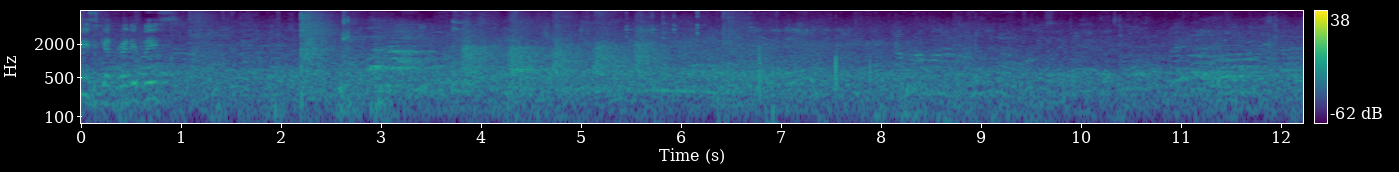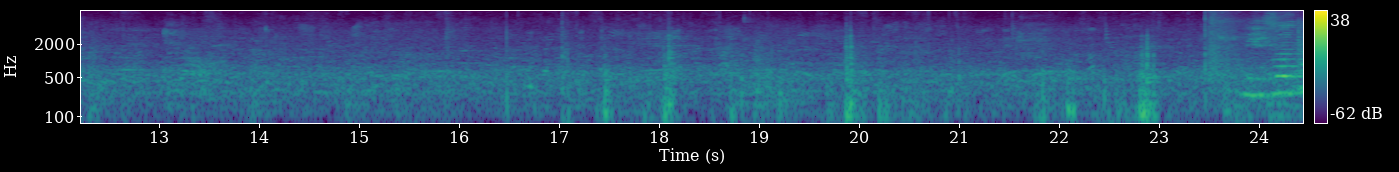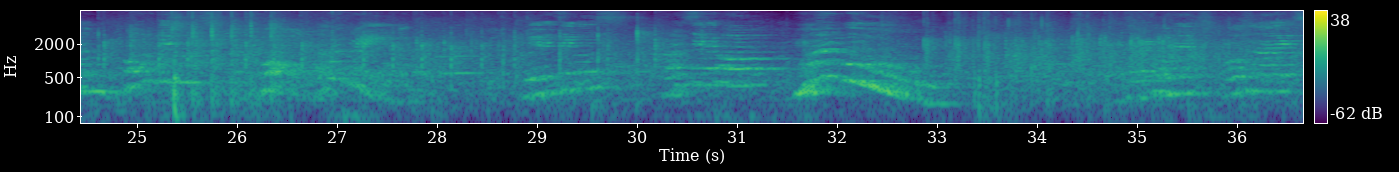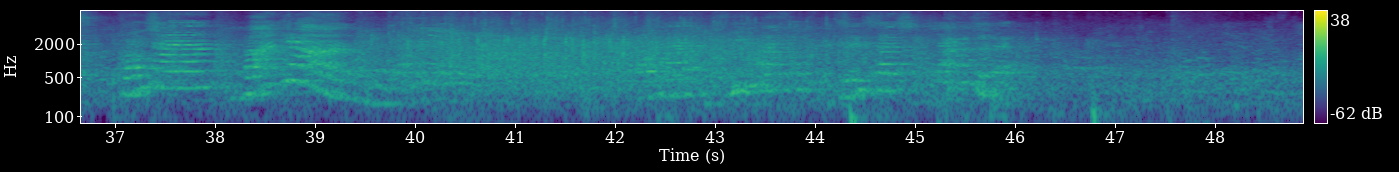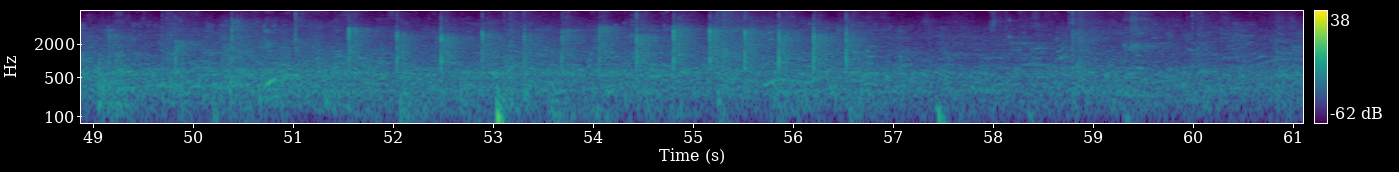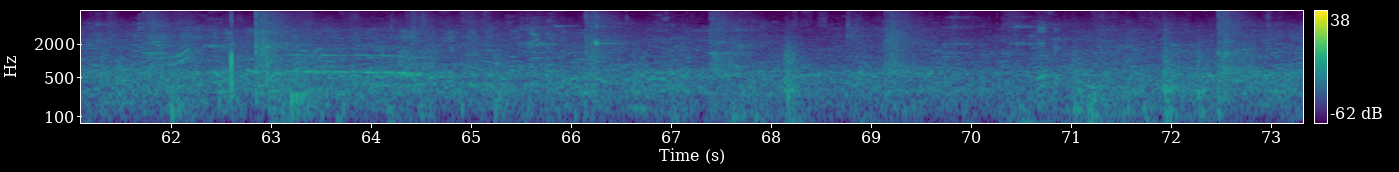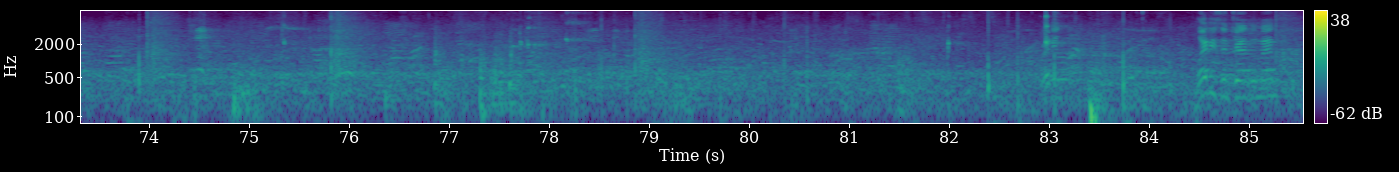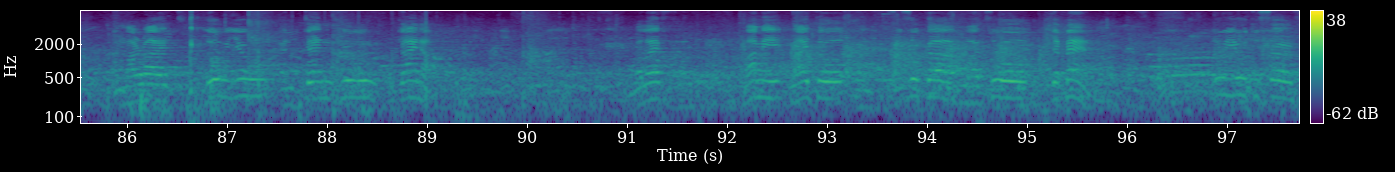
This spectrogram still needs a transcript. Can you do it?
Ladies, get ready, please. Please welcome Ladies and gentlemen, on my right, Luo Yu and Ten Yu, China. On my left, Mami Naito and Shizuka Matsuo, Japan. Luo Yu to serve,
